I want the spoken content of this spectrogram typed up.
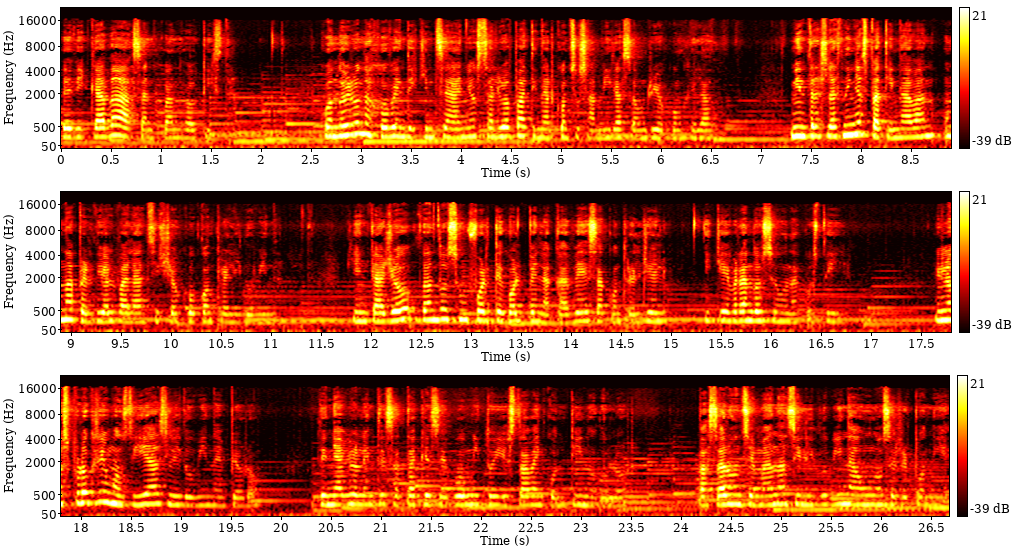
dedicada a San Juan Bautista. Cuando era una joven de 15 años salió a patinar con sus amigas a un río congelado. Mientras las niñas patinaban, una perdió el balance y chocó contra Liduvina, quien cayó dándose un fuerte golpe en la cabeza contra el hielo y quebrándose una costilla. En los próximos días Liduvina empeoró. Tenía violentos ataques de vómito y estaba en continuo dolor. Pasaron semanas y Liduvina aún no se reponía.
